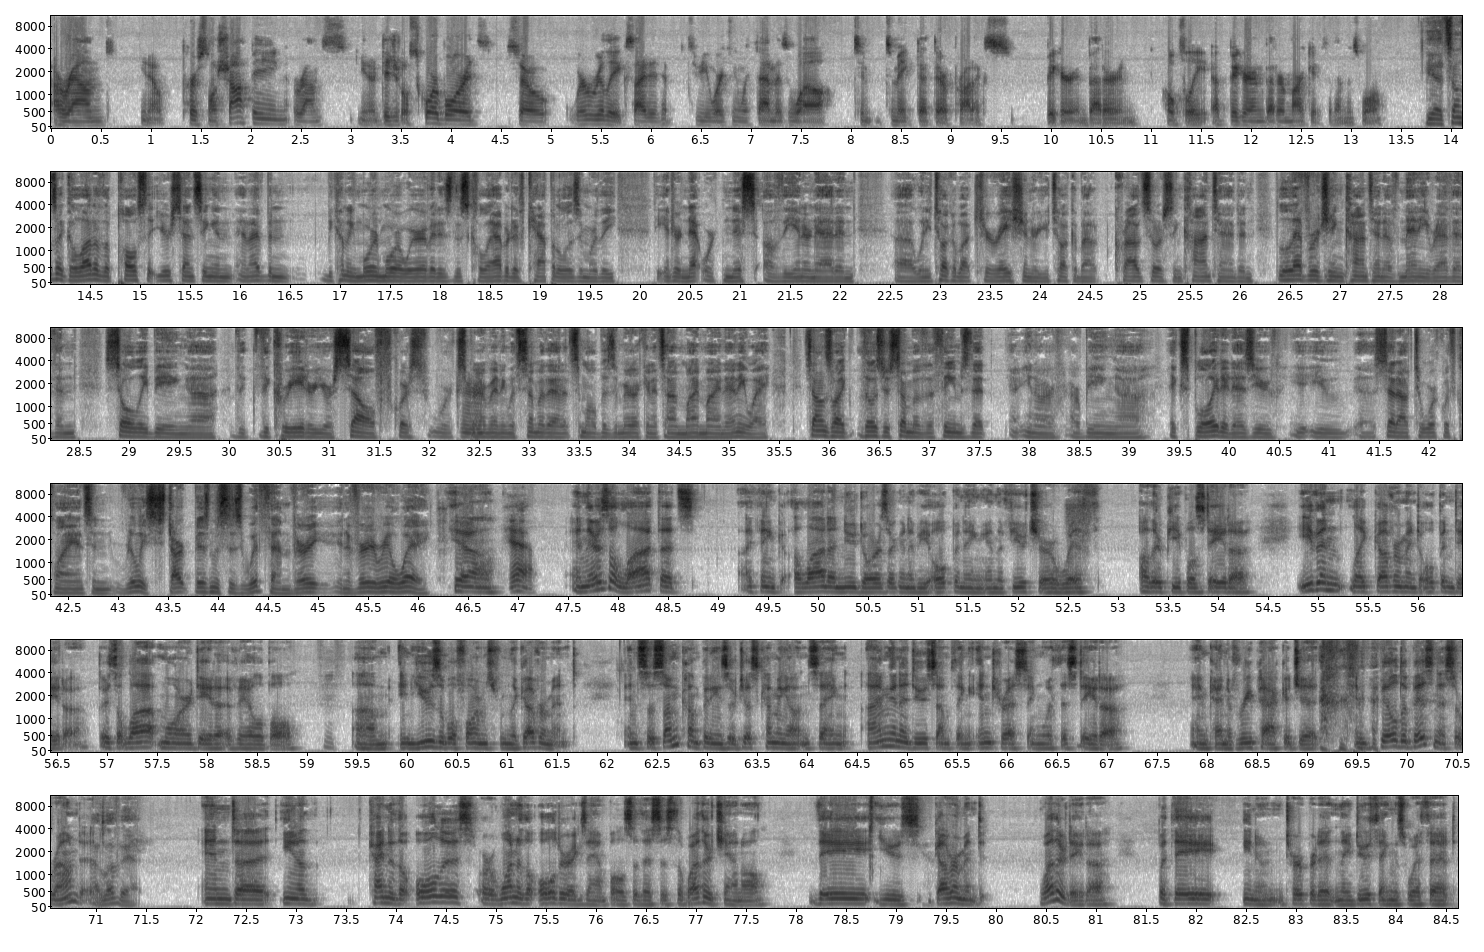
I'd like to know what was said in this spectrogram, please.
around you know personal shopping, around you know digital scoreboards. So we're really excited to be working with them as well to to make that their products bigger and better, and hopefully a bigger and better market for them as well. Yeah, it sounds like a lot of the pulse that you're sensing, and, and I've been becoming more and more aware of it, is this collaborative capitalism or the, the internetworkedness of the internet. And uh, when you talk about curation or you talk about crowdsourcing content and leveraging content of many rather than solely being uh, the, the creator yourself. Of course, we're experimenting mm-hmm. with some of that at Small Biz American. It's on my mind anyway. It sounds like those are some of the themes that you know are, are being uh, exploited as you you, you uh, set out to work with clients and really start businesses with them very in a very real way. Yeah, yeah. And there's a lot that's I think a lot of new doors are going to be opening in the future with other people's data, even like government open data. There's a lot more data available um, in usable forms from the government. And so some companies are just coming out and saying, I'm going to do something interesting with this data and kind of repackage it and build a business around it. I love that. And, uh, you know, kind of the oldest or one of the older examples of this is the Weather Channel they use government weather data, but they you know interpret it and they do things with it.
